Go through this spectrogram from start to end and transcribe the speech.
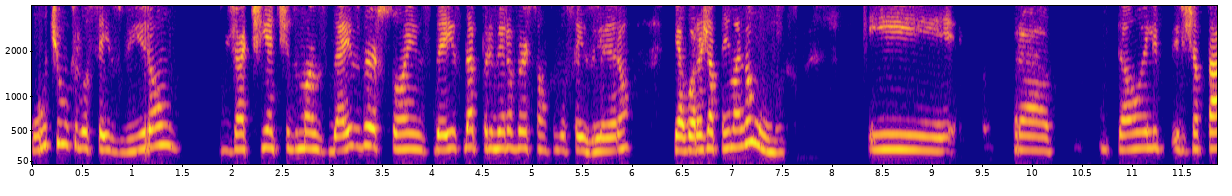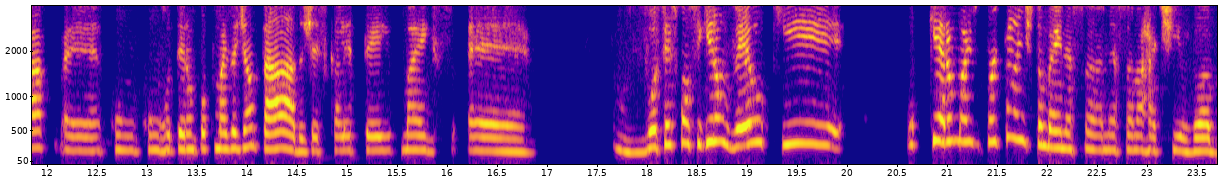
o último que vocês viram já tinha tido umas 10 versões desde a primeira versão que vocês leram, e agora já tem mais algumas. E para então ele, ele já está é, com, com um roteiro um pouco mais adiantado, já escaletei, mas é, vocês conseguiram ver o que o que era o mais importante também nessa, nessa narrativa.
